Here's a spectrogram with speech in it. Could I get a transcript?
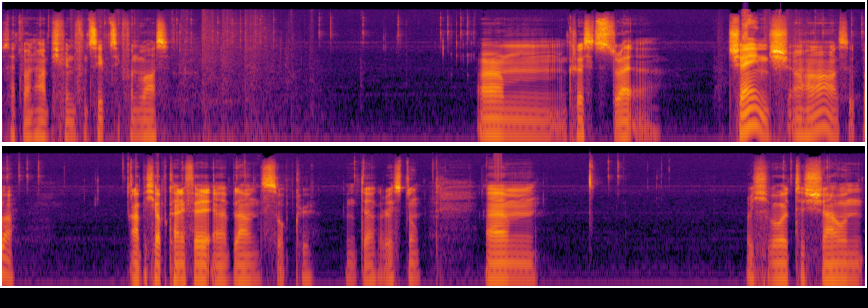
Seit wann habe ich 75 von was? Ähm, Crescent Strike. Change. Aha, super. Aber ich habe keine Fe äh, blauen Sockel in der Rüstung. Ähm, ich wollte schauen,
